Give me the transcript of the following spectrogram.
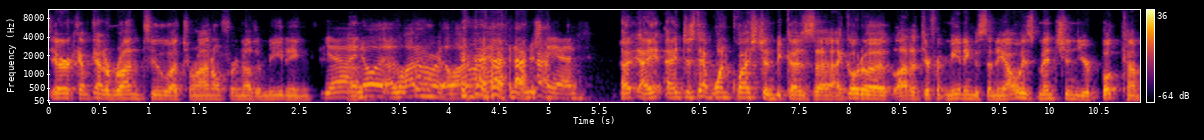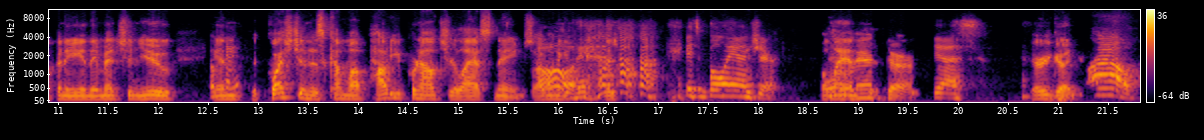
Derrick, I've got to run to uh, Toronto for another meeting. Yeah, I know a lot of them. Are, a lot of them are happen to understand. I, I, I just have one question because uh, I go to a lot of different meetings and they always mention your book company and they mention you. And the question has come up, how do you pronounce your last name? So I Oh, want to get it's Belanger. Belanger. Yes. Very good. Wow.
